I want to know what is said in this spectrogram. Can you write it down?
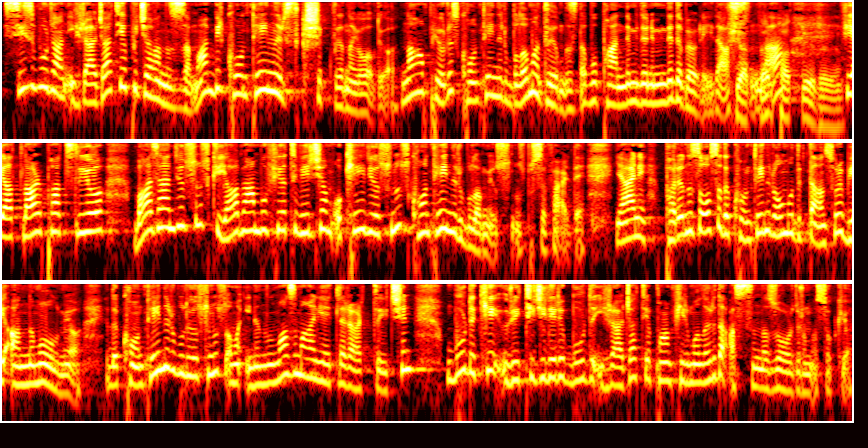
siz buradan ihracat yapacağınız zaman bir konteyner sıkışıklığına yol alıyor. Ne yapıyoruz? Konteyner bulamadığımızda bu pandemi döneminde de böyleydi aslında. Fiyatlar patlıyor tabii. Fiyatlar patlıyor. Bazen diyorsunuz ki ya ben bu fiyatı vereceğim okey diyorsunuz konteyner bulamıyorsunuz bu sefer de. Yani paranız olsa da konteyner olmadıktan sonra bir anlamı olmuyor. Ya da konteyner buluyorsunuz ama inanılmaz maliyetler arttığı için buradaki üreticileri burada ihracat yapan firmaları da aslında zor duruma sokuyor.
